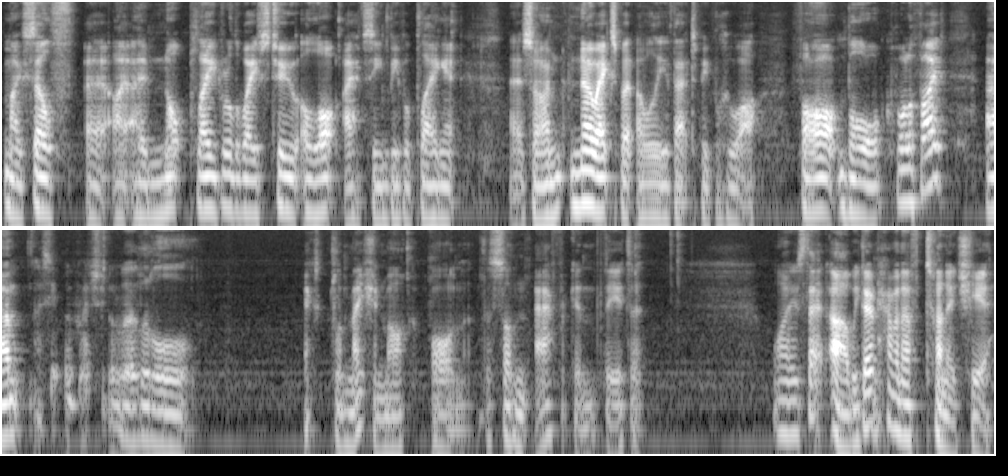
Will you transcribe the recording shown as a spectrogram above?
myself, uh, I, I, have not played Rule the Waves 2 a lot. I have seen people playing it. Uh, so I'm no expert. I will leave that to people who are far more qualified. Um, I see we've actually got a little exclamation mark on the Southern African Theatre. Why is that? Ah, we don't have enough tonnage here.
